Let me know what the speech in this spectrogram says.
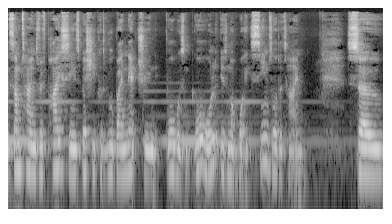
And sometimes with Pisces, especially because ruled by Neptune, all is, all is not what it seems all the time. So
